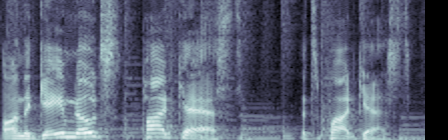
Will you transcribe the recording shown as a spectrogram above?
on the Game Notes podcast. It's a podcast.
